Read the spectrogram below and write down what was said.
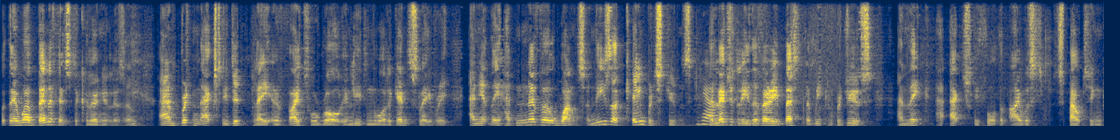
but there were benefits to colonialism, and Britain actually did play a vital role in leading the world against slavery, and yet they had never once, and these are Cambridge students, yeah. allegedly the very best that we can produce, and they actually thought that I was spouting,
